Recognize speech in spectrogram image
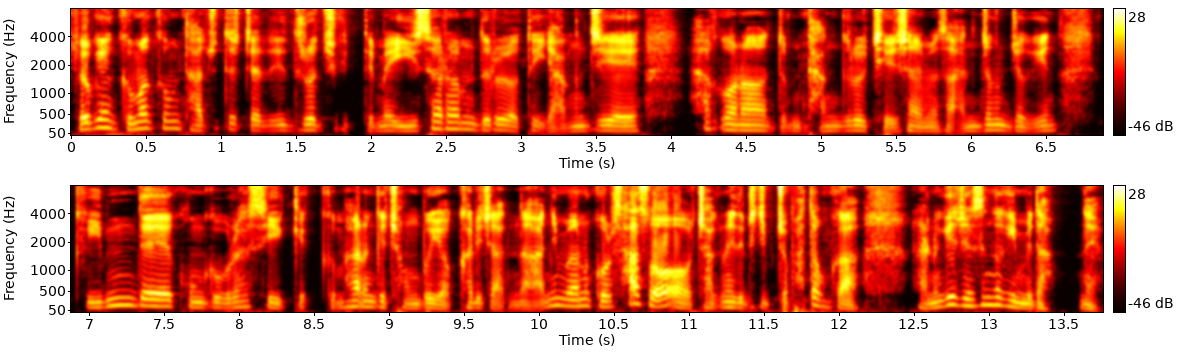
결국엔 그만큼 다주택자들이 늘어지기 때문에 이 사람들을 어떻게 양지하거나 좀 단계를 제시하면서 안정적인 그 임대 공급을 할 수 있게끔 하는 게 정부의 역할이지 않나. 아니면 그걸 사서 자기네들이 직접 하던가라는 게 제 생각입니다. 네.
